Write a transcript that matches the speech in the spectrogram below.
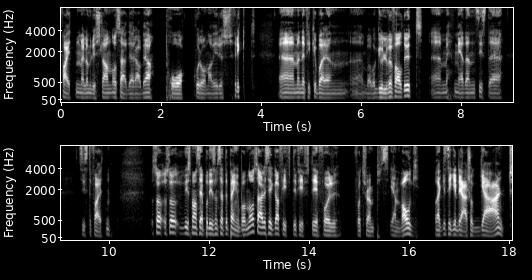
fighten mellom Russland og Saudi-Arabia på koronavirusfrykt. Eh, men det fikk jo bare en eh, bare Gulvet falt ut med den siste, siste fighten. Så, så, hvis man ser på de som setter penger på det nå, så er det ca. 50-50 for, for, Trumps gjenvalg. Og det er ikke sikkert det er så gærent.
